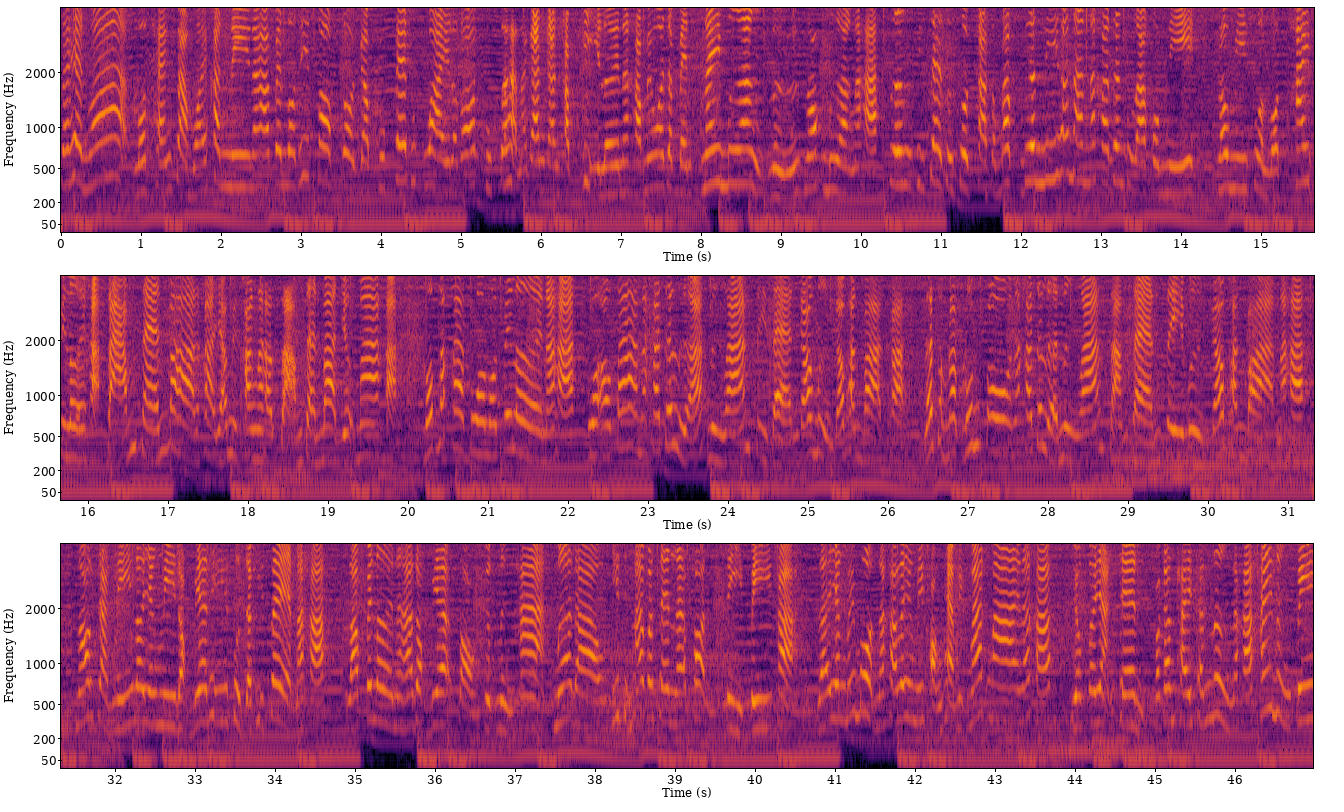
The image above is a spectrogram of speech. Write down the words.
จะเห็นว่ารถแท้ง 300 คันนี้นะคะ เป็นรถที่ตอบโจทย์กับทุกเพศทุกวัย แล้วก็ทุกสถานการณ์การขับขี่เลยนะคะ ไม่ว่าจะเป็นในเมืองหรือนอกเมืองนะคะ ซึ่งพิเศษสุดๆค่ะสำหรับเดือนนี้เท่านั้นนะคะ เดือนตุลาคมนี้ เรามีส่วนลดให้ไปเลยค่ะ 3 0 0แสนบาทค่ะ ย้ำอีกครั้งนะคะ 3 0 0แสนบาทเยอะมากค่ะ ราคาตัวรถไปเลยนะคะ ตัวอัลต้านะคะจะเหลือ 1,499,000 บาทค่ะ และสำหรับรุ่นโปรนะคะจะเหลือ 1,349,000 บาทนะคะ นอกจากนี้เรายังมีดอกเบี้ยที่สุดจะพิเศษนะคะ รับไปเลยนะคะ ดอกเบี้ย 2.15 เมื่อดาว 25%และผ่อน 4 ปีค่ะ และยังไม่หมดนะคะ เรายังมีของแถมอีกมากมายนะคะ ยกตัวอย่างเช่น ประกันภัยชั้น 1 นะคะ ให้ 1 ปี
